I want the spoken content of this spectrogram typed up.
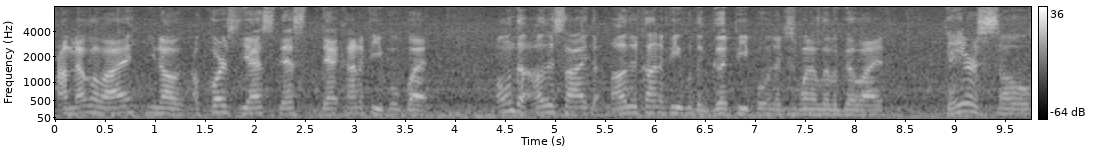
I'm not gonna lie. You know, of course, yes, that's that kind of people. But on the other side, the other kind of people, the good people that just want to live a good life, they are so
